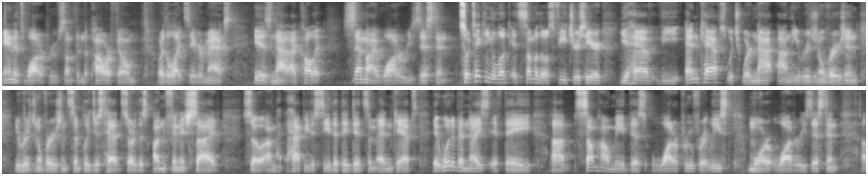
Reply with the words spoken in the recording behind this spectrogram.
and it's waterproof, something the PowerFilm or the Lightsaver Max is not. I'd call it semi-water resistant. So taking a look at some of those features here, you have the end caps, which were not on the original version. The original version simply just had sort of this unfinished side. So I'm happy to see that they did some end caps. It would have been nice if they uh, somehow made this waterproof or at least more water resistant. Uh,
